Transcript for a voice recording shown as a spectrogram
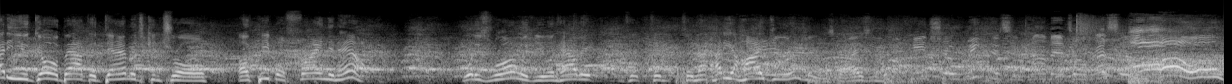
how do you go about the damage control of people finding out what is wrong with you and how they, to, to, to not, how do you hide your injuries, guys? You Can't show weakness in combat zone wrestling. Oh!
